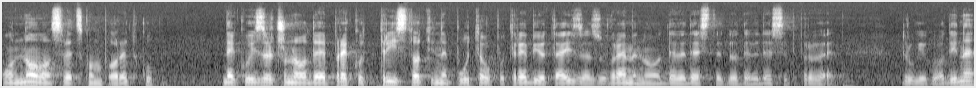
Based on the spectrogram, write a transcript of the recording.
o novom svetskom poredku. Neko izračunao da je preko 300 puta upotrebio taj izraz u vremenu od 90. do 91. druge godine.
